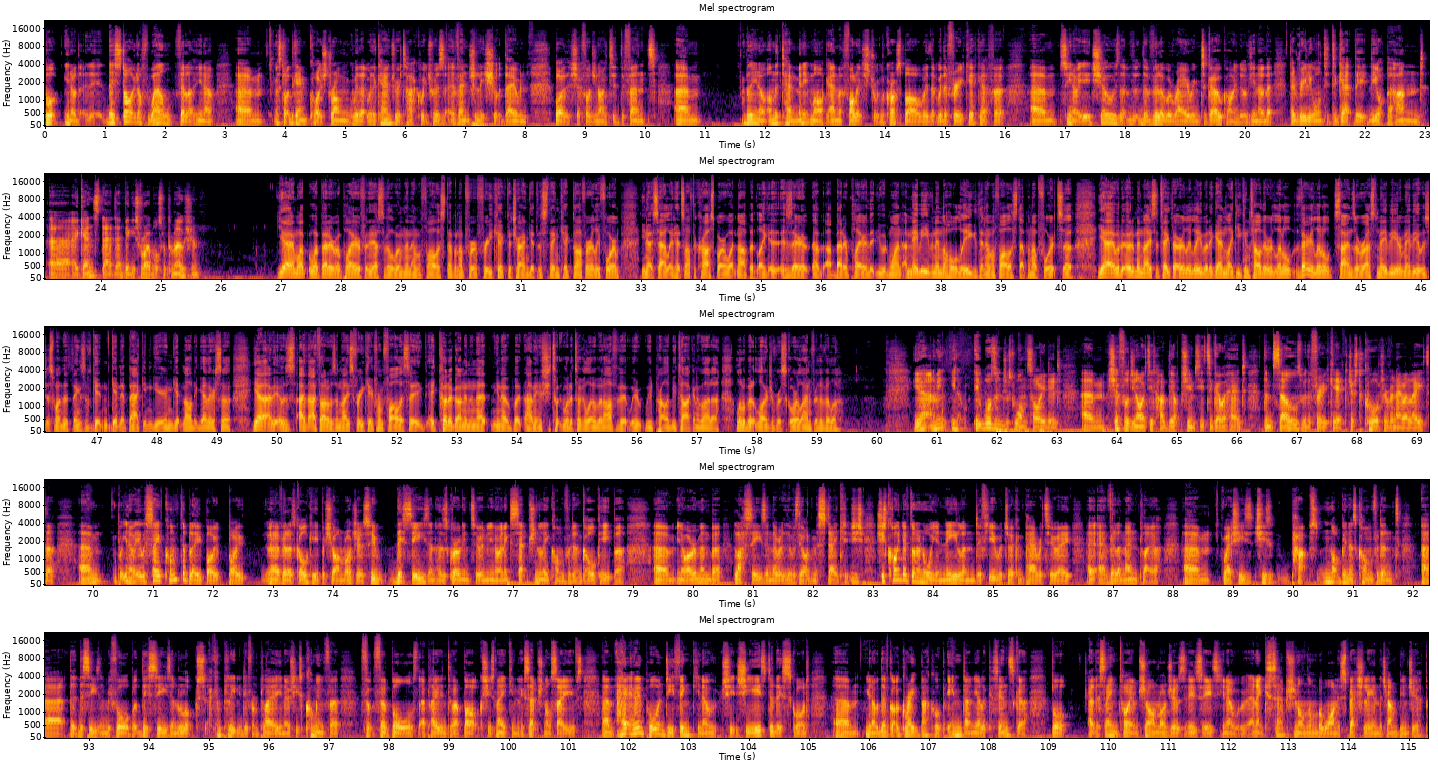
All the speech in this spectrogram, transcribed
but you know they started off well, Villa. You know, um, they started the game quite strong with a, with a counter attack, which was eventually shut down by the Sheffield United defence. Um, but you know, on the ten minute mark, Emma Follis struck the crossbar with with a free kick effort. Um, so you know, it shows that that Villa were raring to go. Kind of, you know, they they really wanted to get the the upper hand uh, against their their biggest rivals for promotion. Yeah, and what what better of a player for the Aston Villa women than Emma Follis stepping up for a free kick to try and get this thing kicked off early for him? You know, sadly it hits off the crossbar or whatnot, but like, is, there a, a, better player that you would want? Uh, maybe even in the whole league than Emma Follis stepping up for it. So, yeah, it would, it would have been nice to take the early lead, but again, like you can tell there were little, very little signs of rust, maybe, or maybe it was just one of the things of getting getting it back in gear and getting all together. So, yeah, I mean, it was. I, I thought it was a nice free kick from Follis. It, it could have gone in the net, you know, but I mean, if she t- would have took a little bit off of it, we, we'd probably be talking about a a little bit larger of a scoreline for the Villa. Yeah, and I mean, you know, it wasn't just one sided. Um, Sheffield United had the opportunity to go ahead themselves with a free kick just a quarter of an hour later. Um, but, you know, it was saved comfortably by, by uh, Villa's goalkeeper Sian Rogers, who this season has grown into an you know an exceptionally confident goalkeeper. Um, you know, I remember last season there, there was the odd mistake. she's kind of done an Ørjan Nyland if you were to compare her to a, a, a Villa men player, um, where she's she's perhaps not been as confident uh, the, the season before, but this season looks a completely different player. You know, she's coming for, for, for balls that are played into her box. She's making exceptional saves. Um, how, how, important do you think you know she she is to this squad? Um, you know, they've got a great backup in Daniela Kaczynska, but at the same time, Sian Rogers is is you know an exceptional number one, especially in the championship.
